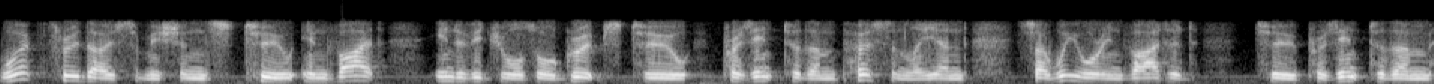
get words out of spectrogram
worked through those submissions to invite individuals or groups to present to them personally. And so we were invited to present to them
